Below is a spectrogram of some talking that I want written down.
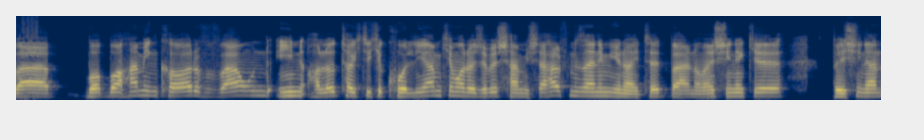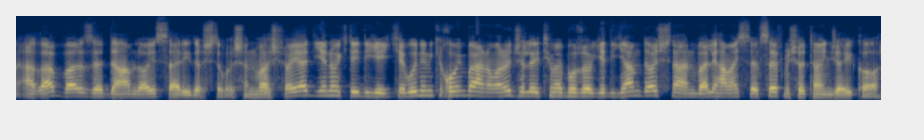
و با, با همین کار و اون این حالا تاکتیک کلی هم که ما راجبش همیشه حرف می‌زنیم یونایتد برنامهش اینه که بشینن عقب و ضد حمله های سریع داشته باشن. و شاید یه نکته دیگه که بود اینه که خب این برنامه رو جلوی تیم بزرگ دیگه هم داشتن ولی همش سف سف می‌شد تا اینجای کار.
